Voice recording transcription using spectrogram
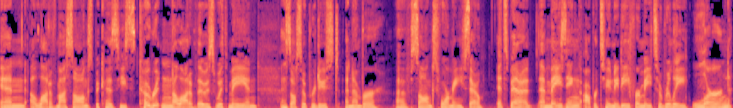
in a lot of my songs because he's co-written a lot of those with me and has also produced a number of songs for me. So it's been an amazing opportunity for me to really learn.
